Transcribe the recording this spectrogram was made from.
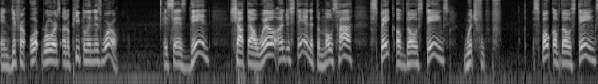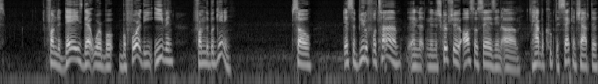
and different uproars of the people in this world. It says, Then shalt thou well understand that the Most High spake of those things which spoke of those things from the days that were before thee, even from the beginning. So it's a beautiful time. And, and the scripture also says in uh, Habakkuk, the second chapter,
